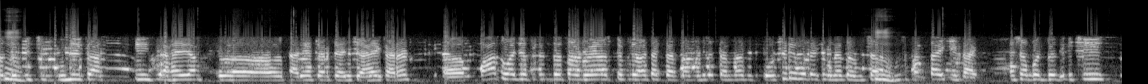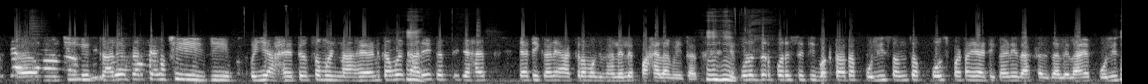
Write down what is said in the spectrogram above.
पद्धतीची भूमिका ही जी आहे या कार्यकर्त्यांची आहे. कारण पाच वाजेपर्यंतचा वेळात तुम्ही अटक करता. म्हणजे त्यांना कोठडीमध्ये ठेवण्याचा विचार होऊ शकताय की काय? अशा पद्धतीची जी कार्यकर्त्यांची जी ही आहे त्याचं म्हणणं आहे. आणि त्यामुळे कार्यकर्ते जे आहेत त्या ठिकाणी आक्रमक झालेले पाहायला मिळतात. एकूणच जर परिस्थिती बघता आता पोलिसांचा पोचपटा या ठिकाणी दाखल झालेला आहे. पोलीस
